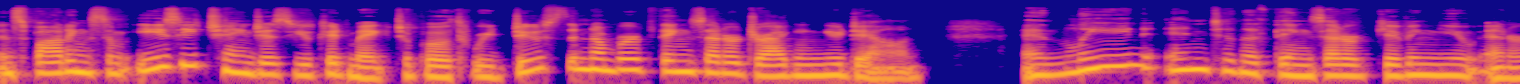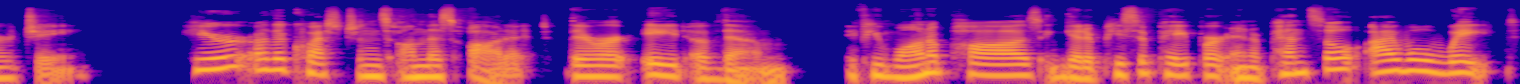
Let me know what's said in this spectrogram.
and spotting some easy changes you could make to both reduce the number of things that are dragging you down and lean into the things that are giving you energy. Here are the questions on this audit. There are eight of them. If you want to pause and get a piece of paper and a pencil, I will wait.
